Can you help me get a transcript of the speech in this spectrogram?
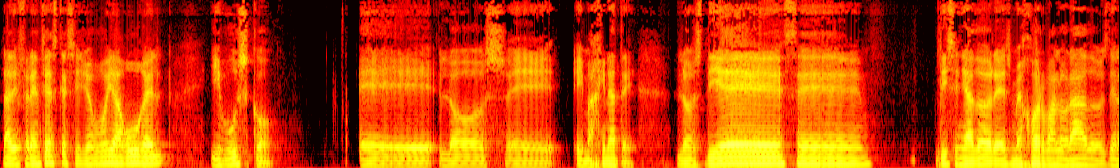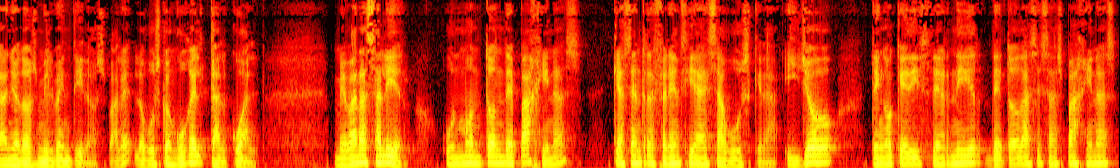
la diferencia es que si yo voy a Google y busco eh, los, eh, imagínate, los 10 eh, diseñadores mejor valorados del año 2022, ¿vale? Lo busco en Google tal cual. Me van a salir un montón de páginas que hacen referencia a esa búsqueda y yo tengo que discernir de todas esas páginas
